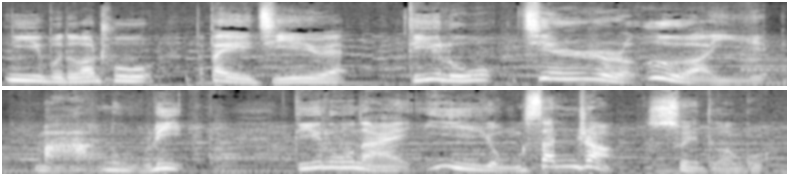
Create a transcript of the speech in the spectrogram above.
逆不得出。备急曰：‘的卢今日饿矣！’马努力，的卢乃一勇三丈，遂得过。”《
